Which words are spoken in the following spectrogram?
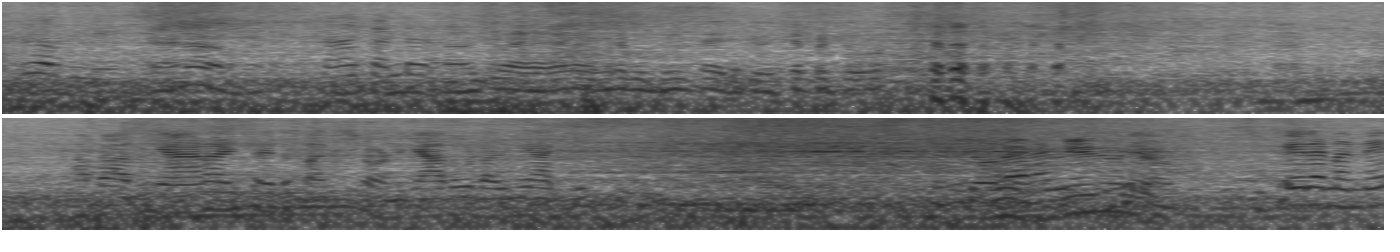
ഇത് പറഞ്ഞില്ലേ? ആ കണ്ട അപ്പൊ അത് ഞായറാഴ്ച അതിന്റെ ഫംഗ്ഷൻ ഉണ്ട് ഞാൻ അതുകൊണ്ട് അത് ഞാൻ അഡ്ജസ്റ്റ് ചെയ്തു സുഖേലണ്ണന്റെ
